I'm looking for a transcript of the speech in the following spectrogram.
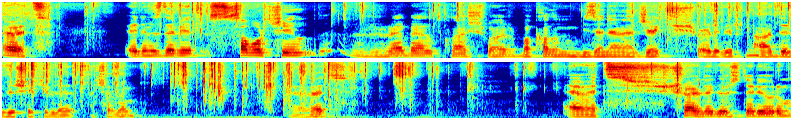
Evet. Elimizde bir Sour Chill Rebel Clash var. Bakalım bize ne verecek. Şöyle bir nadir bir şekilde açalım. Evet. Evet. Şöyle gösteriyorum.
